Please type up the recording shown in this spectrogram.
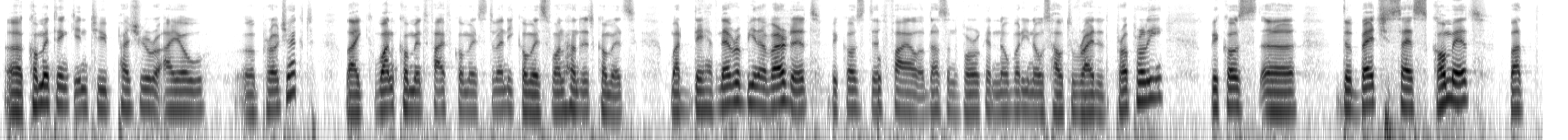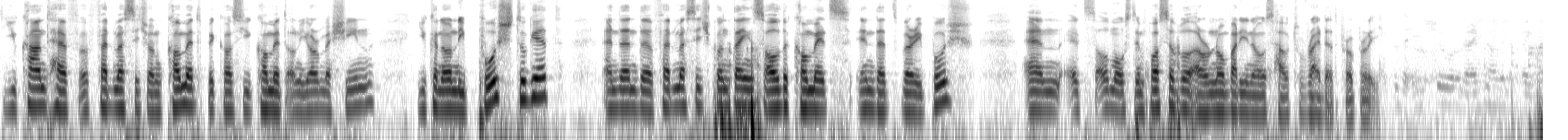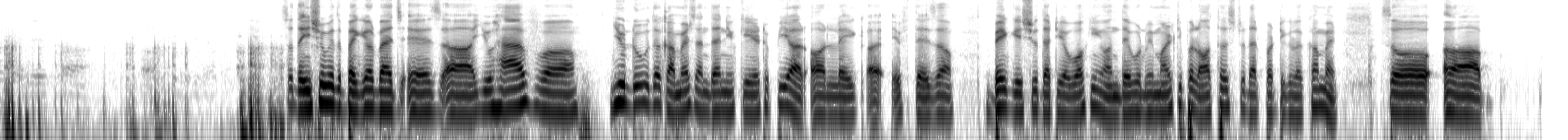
uh, committing into Pagure IO uh, project, like one commit, five commits, 20 commits, 100 commits, but they have never been averted because the file doesn't work and nobody knows how to write it properly because uh, the badge says commit, but you can't have a fed message on commit because you commit on your machine you can only push to Git, and then the fed message contains all the commits in that very push, and it's almost impossible or nobody knows how to write that properly. So the issue with the Pagure badge is uh, you have uh, you do the commits and then you create a PR or like uh, if there's a big issue that you're working on there would be multiple authors to that particular commit so uh,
